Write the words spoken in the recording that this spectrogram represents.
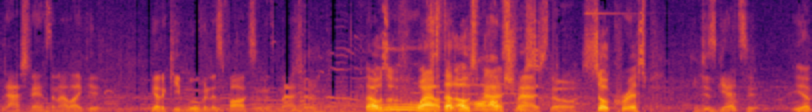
dash dancing, I like it. You got to keep moving as Fox in this matchup. That was a wow. That up smash, smash was though. so crisp. He just gets it. Yep.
